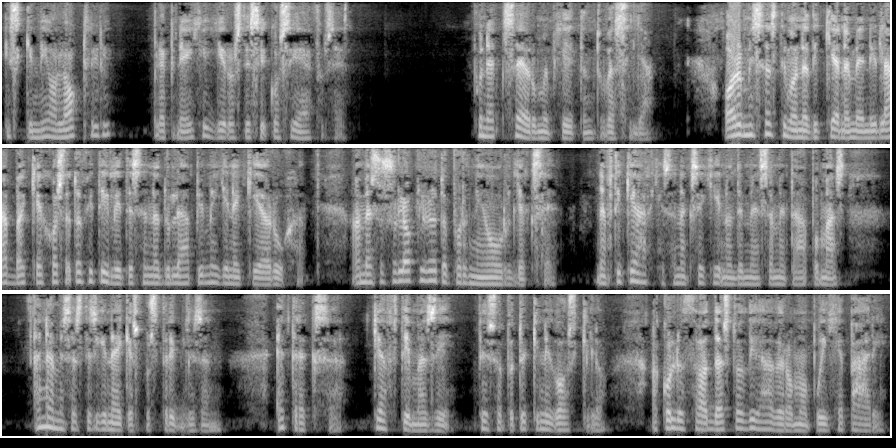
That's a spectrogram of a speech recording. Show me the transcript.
Η σκηνή ολόκληρη πρέπει να είχε γύρω στις 20 αίθουσες. Που να ξέρουμε ποια ήταν του βασιλιά. Όρμησα στη μοναδική αναμένη λάμπα και έχωσα το φυτίλι της ένα ντουλάπι με γυναικεία ρούχα. Αμέσως ολόκληρο το πορνιό ούρλιαξε. Ναυτικοί άρχισαν να ξεκίνονται μέσα μετά από μας, ανάμεσα στις γυναίκες που στρίγκλιζαν. Έτρεξα και αυτή μαζί, πίσω από το κυνηγόσκυλο, ακολουθώντας το διάδρομο που είχε πάρει.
